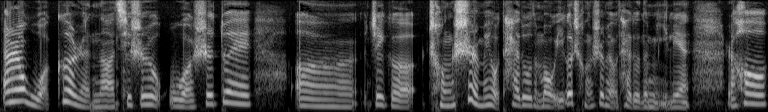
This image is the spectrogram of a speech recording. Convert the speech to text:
当然，我个人呢，其实我是对呃这个城市没有太多的某一个城市没有太多的迷恋，然后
